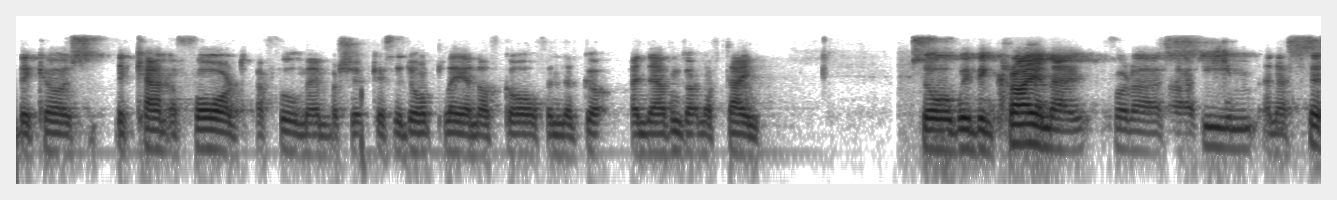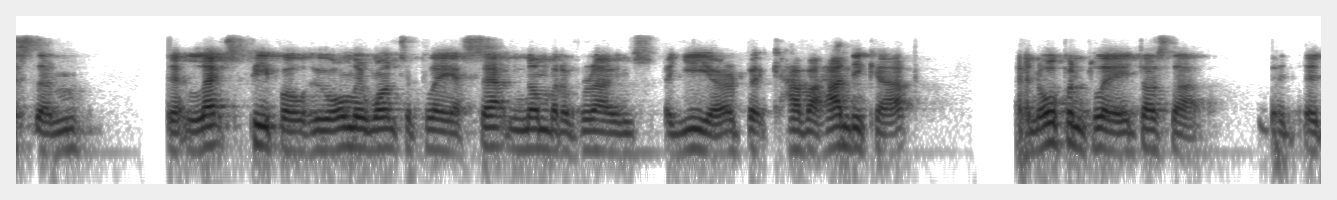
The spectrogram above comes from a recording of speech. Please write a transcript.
because they can't afford a full membership because they don't play enough golf and they've got and they haven't got enough time. So we've been crying out for a scheme and a system that lets people who only want to play a certain number of rounds a year but have a handicap, an OpenPlay does that. It, it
